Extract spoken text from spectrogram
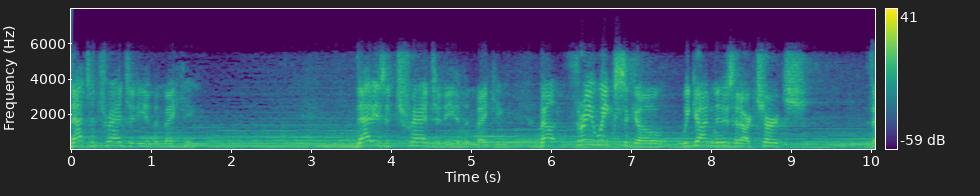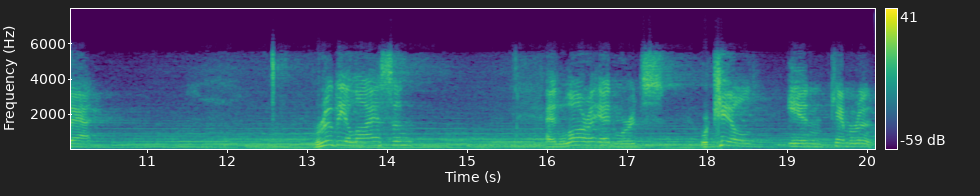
That's a tragedy in the making. That is a tragedy in the making. About three weeks ago, we got news at our church that Ruby Eliason and Laura Edwards were killed in Cameroon.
